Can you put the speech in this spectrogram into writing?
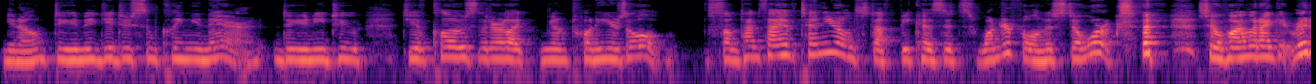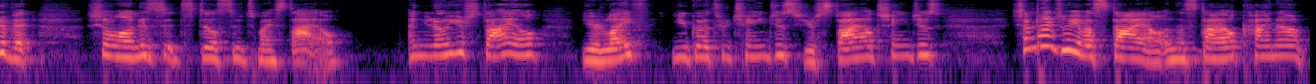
You know, do you need to do some cleaning there? Do you need to, do you have clothes that are like, you know, 20 years old? Sometimes I have 10 year old stuff because it's wonderful and it still works. so why would I get rid of it? So long as it still suits my style. And you know, your style, your life, you go through changes, your style changes. Sometimes we have a style and the style kind of,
